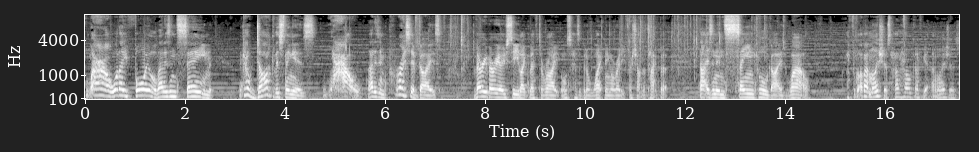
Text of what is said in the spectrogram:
Wow, what a foil! That is insane. Look how dark this thing is. Wow, that is impressive, guys. Very, very OC, like left to right. Also has a bit of whitening already, fresh out of the pack, but that is an insane pull, guys. Wow. I forgot about Malicious. How the hell could I forget about Malicious?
